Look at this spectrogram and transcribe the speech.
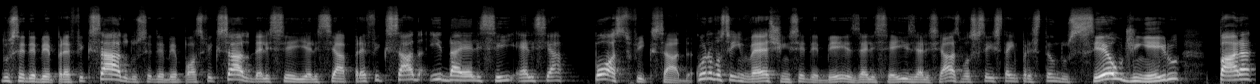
do CDB pré-fixado, do CDB pós-fixado, da LCI LCA pré-fixada e da LCI LCA pós-fixada. Quando você investe em CDBs, LCIs e LCAs, você está emprestando seu dinheiro para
